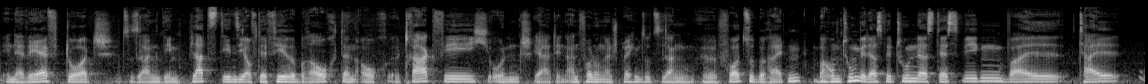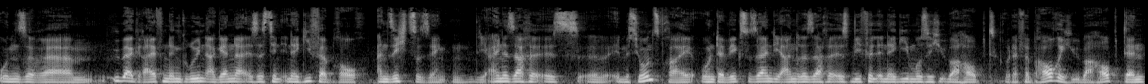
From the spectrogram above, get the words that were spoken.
in der Werft dort sozusagen den Platz, den sie auf der Fähre braucht, dann auch äh, tragfähig und ja, den Anforderungen entsprechend sozusagen äh, vorzubereiten. Warum tun wir das? Wir tun das deswegen, weil Teil unserer übergreifenden grünen Agenda ist es, den Energieverbrauch an sich zu senken. Die eine Sache ist, äh, emissionsfrei unterwegs zu sein. Die andere Sache ist, wie viel Energie muss ich überhaupt oder verbrauche ich überhaupt? Denn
